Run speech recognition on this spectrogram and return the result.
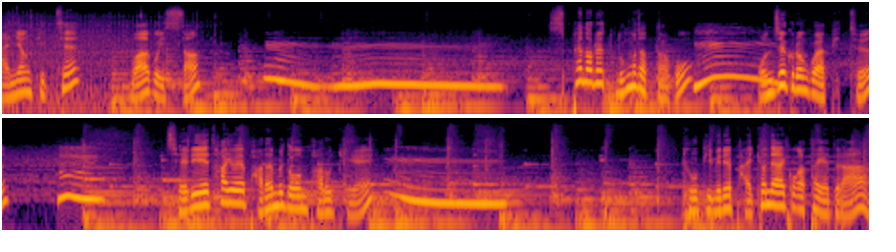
안녕, 피트. 뭐 하고 있어? 스패너를 도둑 맞았다고? 언제 그런 거야, 피트? 제리의 타이어에 바람을 넣은 바로 뒤에 두 비밀을 밝혀내야 할 것 같아, 얘들아.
